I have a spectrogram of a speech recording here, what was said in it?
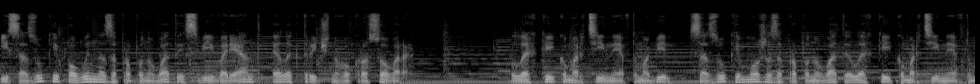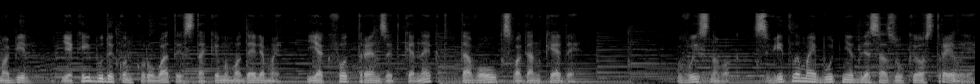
і Сазуки повинна запропонувати свій варіант електричного кросовера. Легкий комерційний автомобіль Сазуки може запропонувати легкий комерційний автомобіль, який буде конкурувати з такими моделями, як Ford Transit Connect та Volkswagen Caddy. Висновок світле майбутнє для Сазуки Australia.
